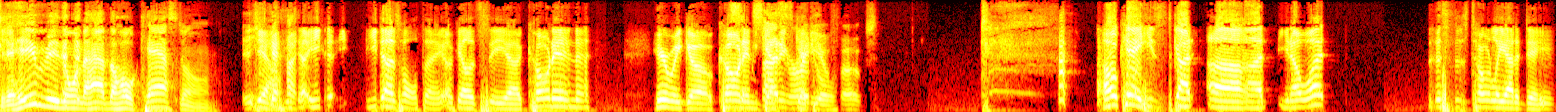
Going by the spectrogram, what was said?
Yeah, he would be the one to have the whole cast on. Yeah, He, he, he does whole thing. Okay, let's see. Uh, Conan. Here we go. Conan It's exciting guest radio, schedule. folks. Okay, he's got. Uh, you know what? This is totally out of date.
